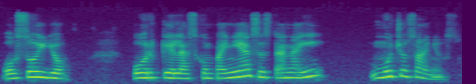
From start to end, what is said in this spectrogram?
o soy yo, porque las compañías están ahí muchos años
